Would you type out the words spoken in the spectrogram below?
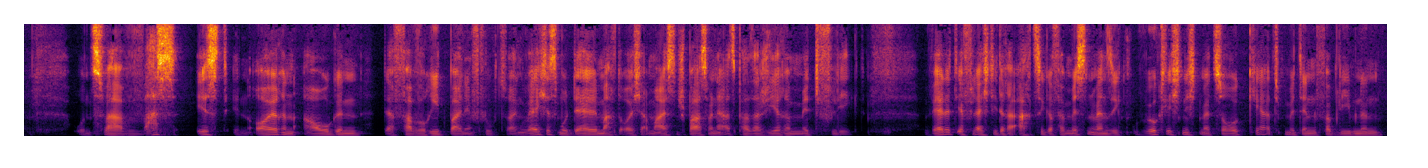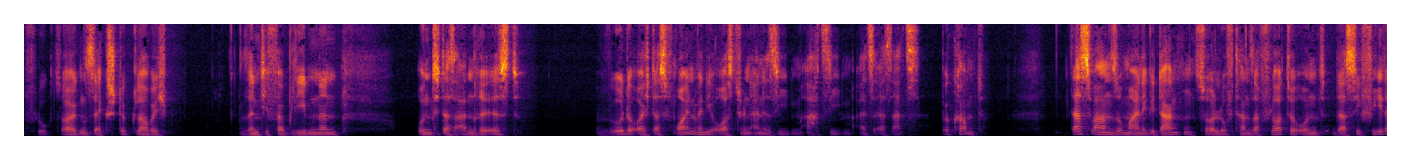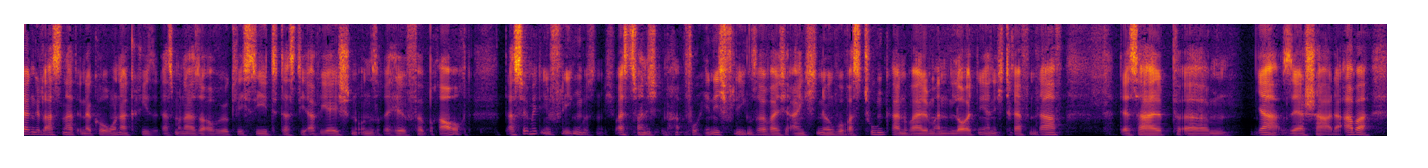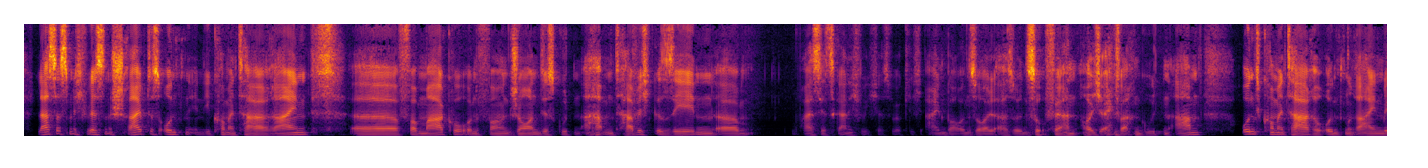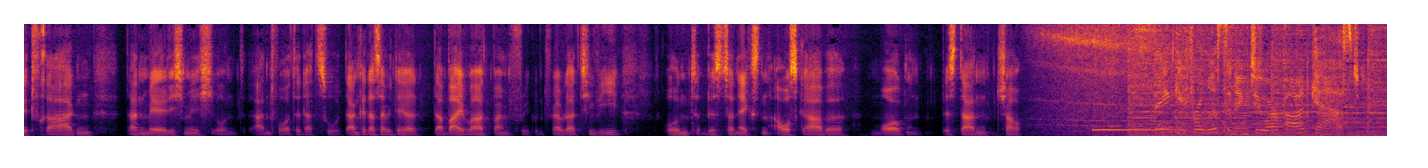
Und zwar, was ist in euren Augen der Favorit bei den Flugzeugen? Welches Modell macht euch am meisten Spaß, wenn ihr als Passagiere mitfliegt? Werdet ihr vielleicht die 380er vermissen, wenn sie wirklich nicht mehr zurückkehrt mit den verbliebenen Flugzeugen? Sechs Stück, glaube ich, sind die verbliebenen. Und das andere ist, würde euch das freuen, wenn die Austrian eine 787 als Ersatz bekommt? das waren so meine Gedanken zur Lufthansa-Flotte und dass sie Federn gelassen hat in der Corona-Krise, dass man also auch wirklich sieht, dass die Aviation unsere Hilfe braucht, dass wir mit ihnen fliegen müssen. Ich weiß zwar nicht immer, wohin ich fliegen soll, weil ich eigentlich nirgendwo was tun kann, weil man Leuten ja nicht treffen darf. Deshalb, ähm, ja, sehr schade. Aber lasst es mich wissen, schreibt es unten in die Kommentare rein. Äh, von Marco und von John, das guten Abend habe ich gesehen. Ähm, weiß jetzt gar nicht, wie ich das wirklich einbauen soll. Also insofern euch einfach einen guten Abend und Kommentare unten rein mit Fragen. Dann melde ich mich und antworte dazu. Danke, dass ihr wieder dabei wart beim Frequent Traveler TV und bis zur nächsten Ausgabe morgen. Bis dann. Ciao. Thank you for listening to our podcast,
